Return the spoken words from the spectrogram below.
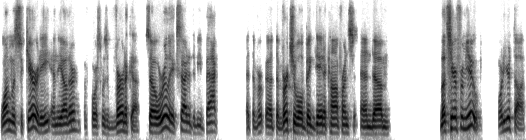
One was security, and the other, of course, was Vertica. So we're really excited to be back at the at the virtual Big Data Conference, and um, let's hear from you. What are your thoughts?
